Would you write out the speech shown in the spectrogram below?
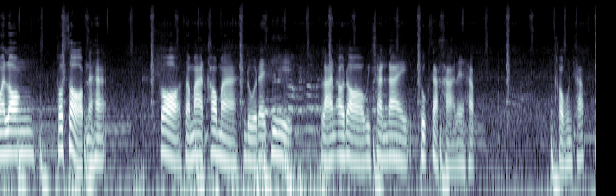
มาลองทดสอบนะฮะ ก็สามารถเข้ามาดูได้ที่ร้าน Outdoor Vision ได้ทุกสาขาเลยครับ ขอบคุณครับ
